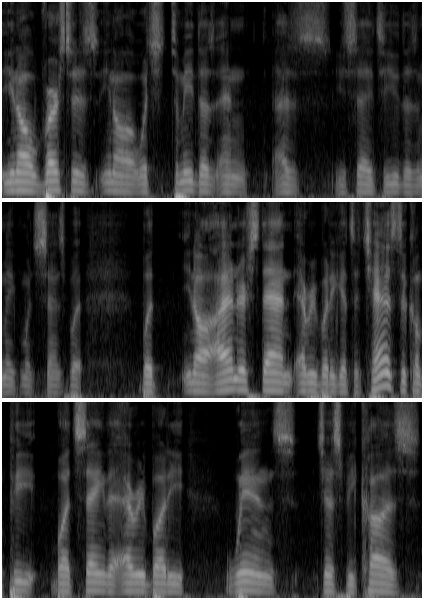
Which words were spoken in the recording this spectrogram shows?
you know, versus you know, which to me does, and as you say, to you doesn't make much sense, but. But you know, I understand everybody gets a chance to compete, but saying that everybody wins just because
